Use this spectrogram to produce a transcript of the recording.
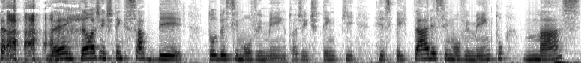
né? Então a gente tem que saber todo esse movimento, a gente tem que respeitar esse movimento, mas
